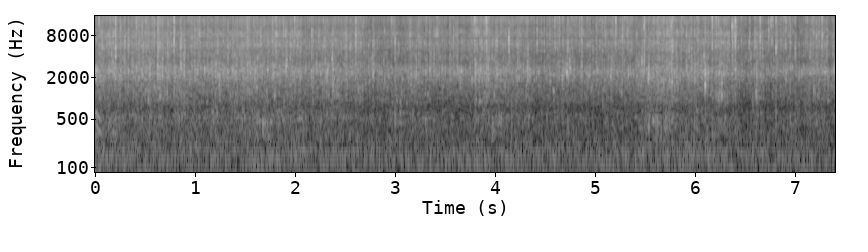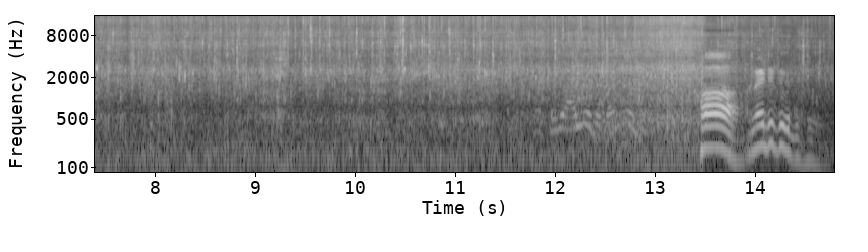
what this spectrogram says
네. हाँ मैं भी तो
